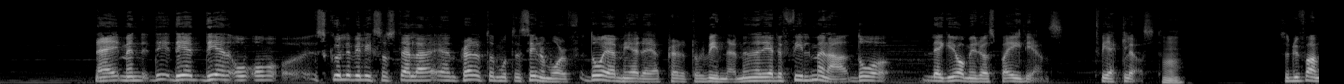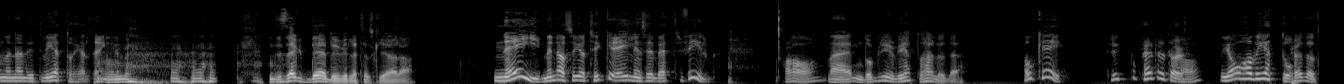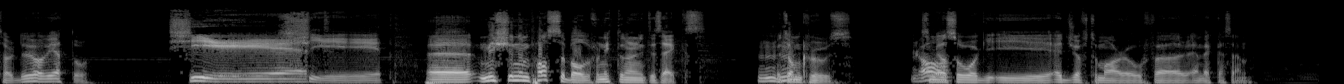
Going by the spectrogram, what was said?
Nej, men det, det, det och, och, skulle vi liksom ställa en Predator mot en Xenomorph, då är jag med dig att Predator vinner. Men när det gäller filmerna, då lägger jag min röst på Aliens. Tveklöst. Mm. Så du får använda ditt veto helt enkelt. Det är säkert det du vill att jag ska göra. Nej, men alltså jag tycker Aliens är en bättre film. Ja, nej men då blir det veto heller det. Okej. Tryck på Predator. Ja. Och jag har veto. Predator, du har veto. Shit. Shit. Eh, Mission Impossible från 1996. Mhm. Med Tom Cruise. ja. Som jag såg i Edge of Tomorrow för en vecka sedan.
